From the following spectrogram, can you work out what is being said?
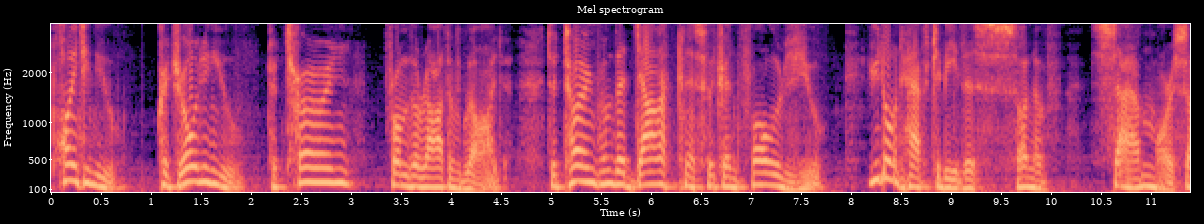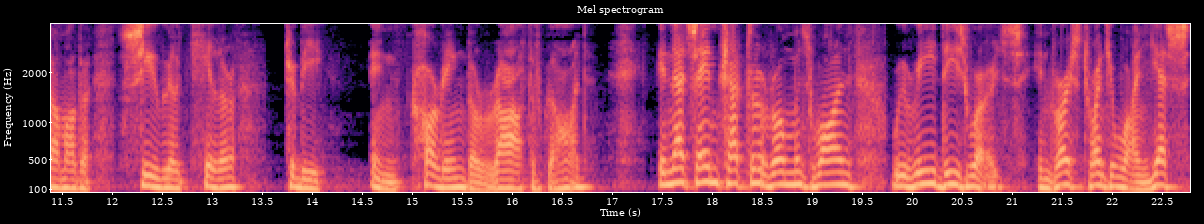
pointing you, cajoling you to turn from the wrath of God, to turn from the darkness which enfolds you. You don't have to be the son of Sam or some other serial killer to be incurring the wrath of God. In that same chapter of Romans 1, we read these words in verse 21 Yes,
